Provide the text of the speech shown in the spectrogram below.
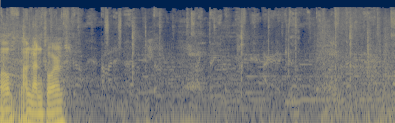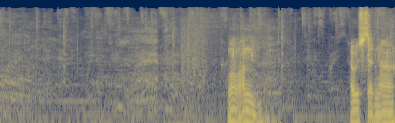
Well, I'm done for him. Well, I'm hosted now.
